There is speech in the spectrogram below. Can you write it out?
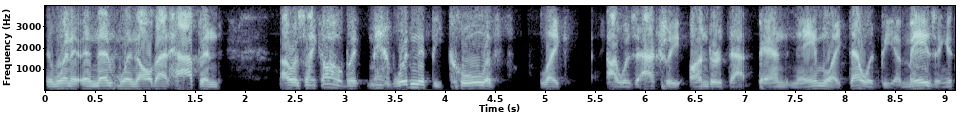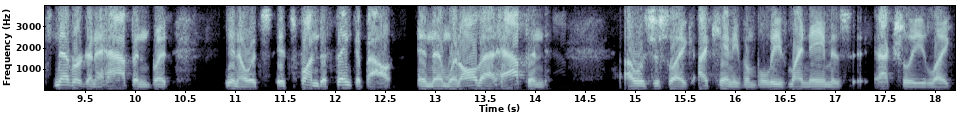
And when it, and then when all that happened, I was like, oh, but man, wouldn't it be cool if like I was actually under that band name. Like that would be amazing. It's never going to happen, but you know, it's it's fun to think about. And then when all that happened, I was just like, I can't even believe my name is actually like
